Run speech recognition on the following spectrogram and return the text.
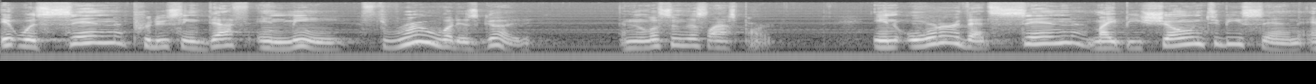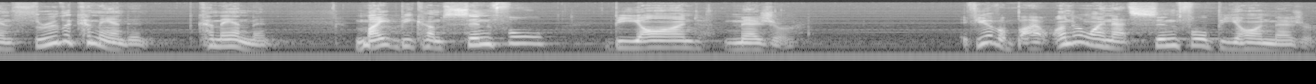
It was sin producing death in me through what is good. And then listen to this last part. In order that sin might be shown to be sin, and through the commandment, commandment might become sinful beyond measure. If you have a Bible, underline that sinful beyond measure.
